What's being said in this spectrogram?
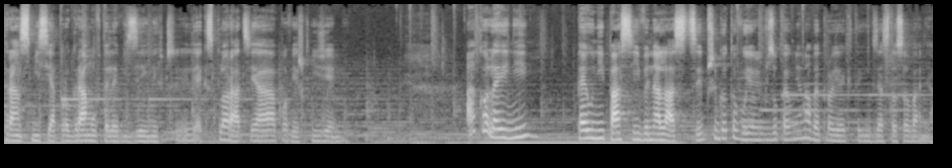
transmisja programów telewizyjnych czy eksploracja powierzchni Ziemi. A kolejni, pełni pasji wynalazcy, przygotowują już zupełnie nowe projekty ich zastosowania.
